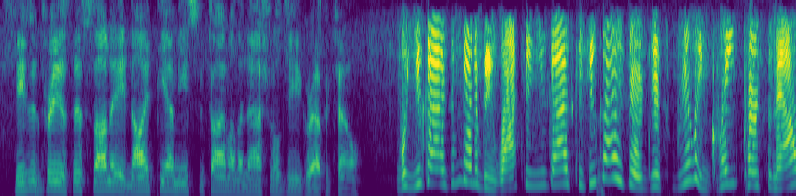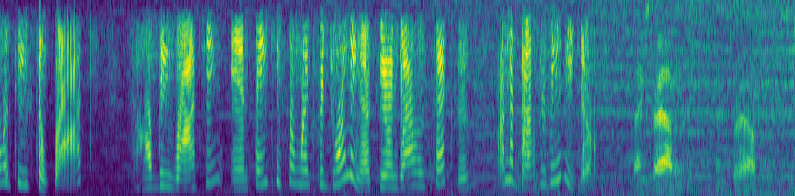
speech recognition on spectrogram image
Season three is this Sunday at 9 p.m. Eastern Time on the National Geographic Channel. Well, you guys, I'm going to be watching you guys because you guys are just really great personalities to watch. So I'll be watching, and thank you so much for joining us here in Dallas, Texas on the Valder Beebe Show. Thanks for having us. Thanks for having us.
